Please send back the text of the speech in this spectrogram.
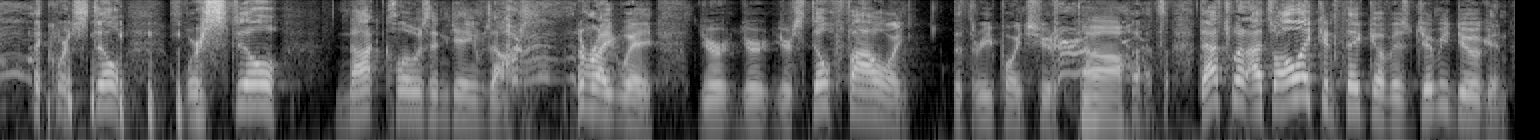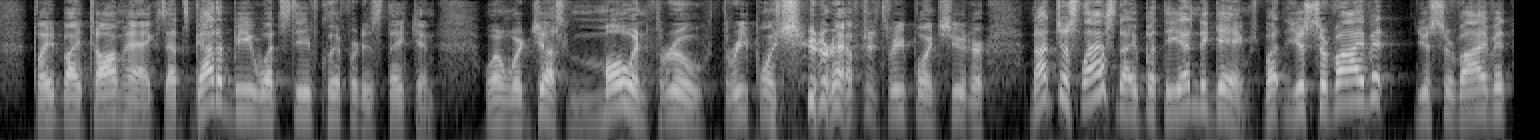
like we're still we're still not closing games out the right way. You're you're you're still fouling the three point shooter. Oh. that's that's what that's all I can think of is Jimmy Dugan, played by Tom Hanks. That's got to be what Steve Clifford is thinking when we're just mowing through three point shooter after three point shooter. Not just last night, but the end of games. But you survive it, you survive it,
